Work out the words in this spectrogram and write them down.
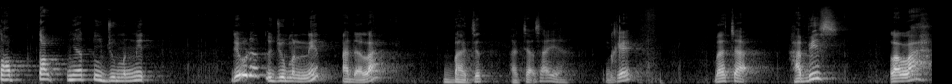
top-topnya 7 menit dia udah 7 menit adalah budget baca saya. Oke? Baca. Habis lelah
